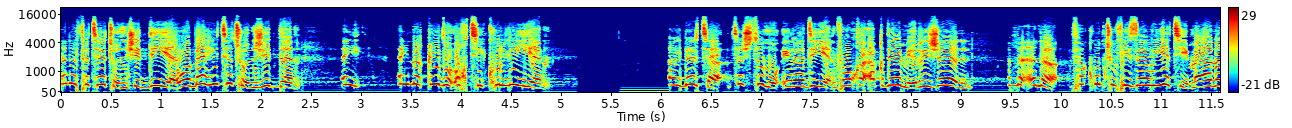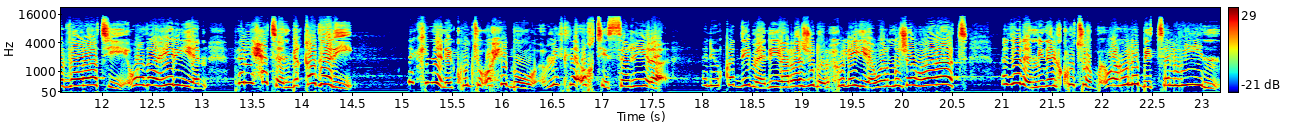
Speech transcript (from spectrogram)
أنا فتاة جدية وباهتة جدا. أي أي نقيض أختي كليا؟ ألبرتا تشتم إراديا فوق أقدام الرجال. أما أنا فكنت في زاويتي مع نظراتي وظاهريا فرحة بقدري لكنني كنت أحب مثل أختي الصغيرة أن يقدم لي الرجل الحلي والمجوهرات بدلا من الكتب وعلب التلوين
